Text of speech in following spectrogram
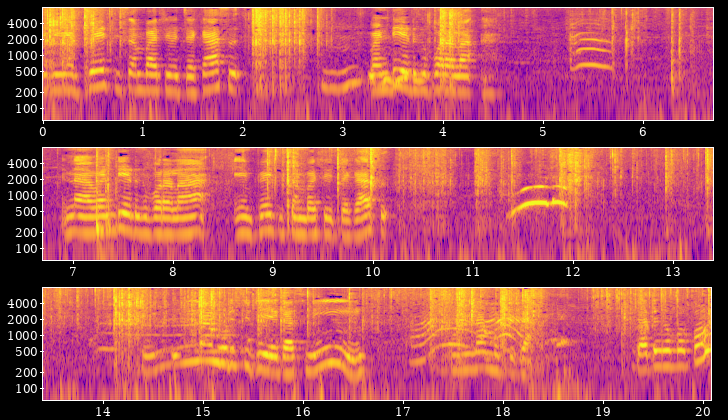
இது என் பேச்சு சம்பாரிச்சு வச்ச காசு. வண்டி எடுக்க போறலாம். என்ன வண்டி எடுக்க போறலாம் என் பேச்சு சம்பாரிச்சு வச்ச காசு. எல்லாம் முடிச்சிட்டியே காசினி. ஃபுல்லாக முடிச்சுட்டேன் காட்டுங்க பாப்போம்.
